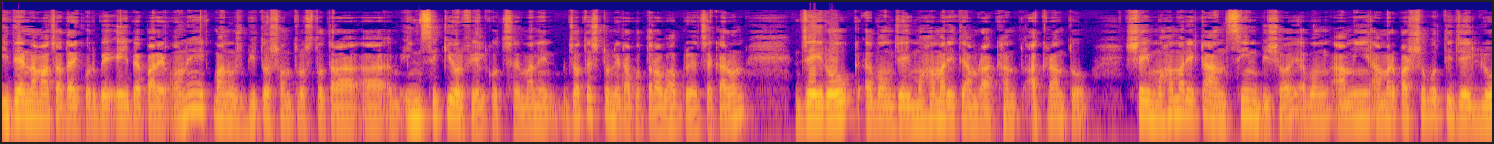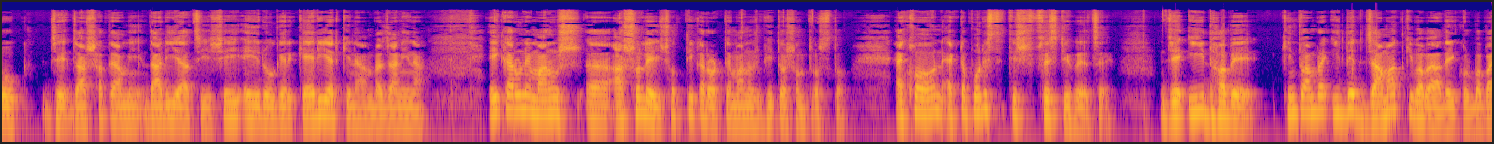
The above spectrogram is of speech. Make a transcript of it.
ঈদের নামাজ আদায় করবে, এই ব্যাপারে অনেক মানুষ ভীত সন্ত্রস্ত, তারা ইনসিকিওর ফিল করছে। মানে যথেষ্ট নিরাপত্তার অভাব রয়েছে। কারণ যেই রোগ এবং যেই মহামারীতে আমরা আক্রান্ত সেই মহামারী একটা আনসিন বিষয় এবং আমি, আমার পার্শ্ববর্তী যেই লোক যে, যার সাথে আমি দাঁড়িয়ে আছি, সেই এই রোগের ক্যারিয়ার কিনা আমরা জানি না। এই কারণে মানুষ আসলেই সত্যিকার অর্থে মানুষ ভীত সন্ত্রস্ত। এখন একটা পরিস্থিতি সৃষ্টি হয়েছে যে ঈদ হবে, কিন্তু আমরা ঈদের জামাত কীভাবে আদায় করব বা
